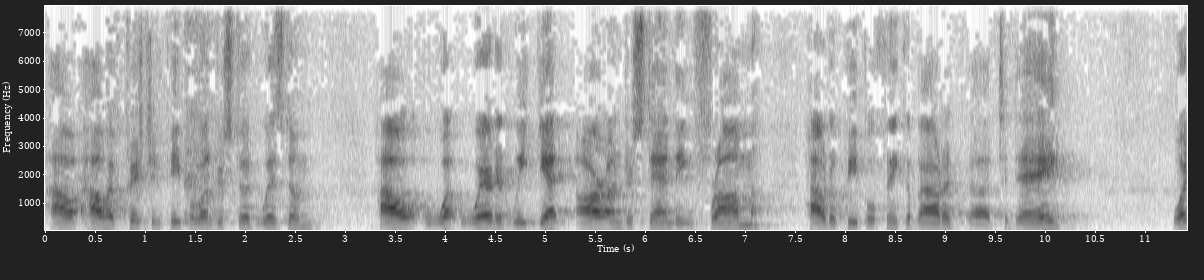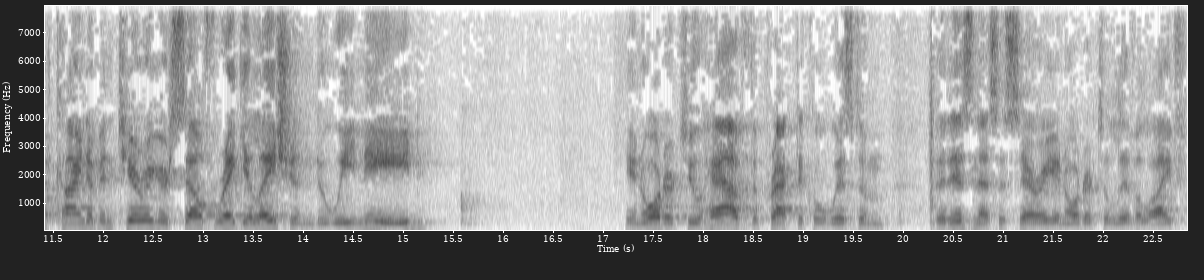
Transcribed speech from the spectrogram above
How, how have Christian people understood wisdom? How, what, where did we get our understanding from? How do people think about it uh, today? What kind of interior self regulation do we need in order to have the practical wisdom that is necessary in order to live a life,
